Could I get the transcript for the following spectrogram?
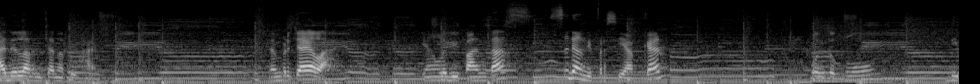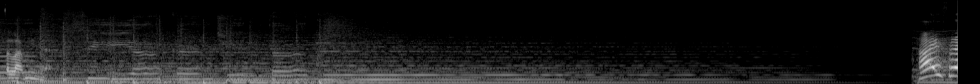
adalah rencana Tuhan. Dan percayalah, yang lebih pantas sedang dipersiapkan untukmu di pelaminan. Hai friends,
